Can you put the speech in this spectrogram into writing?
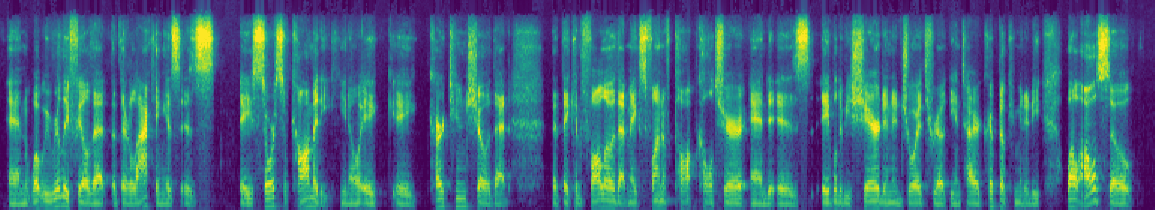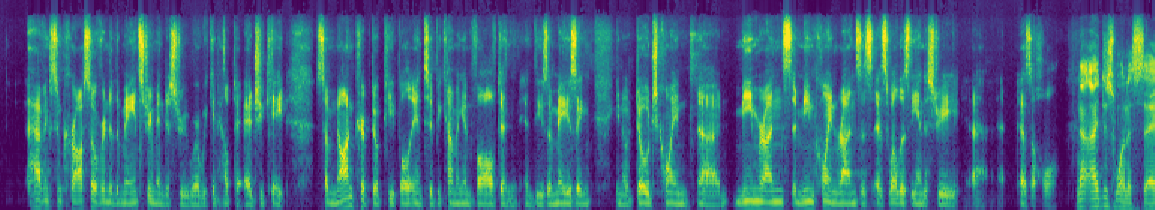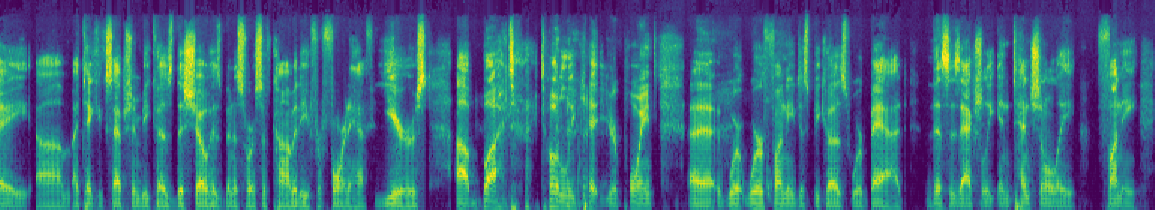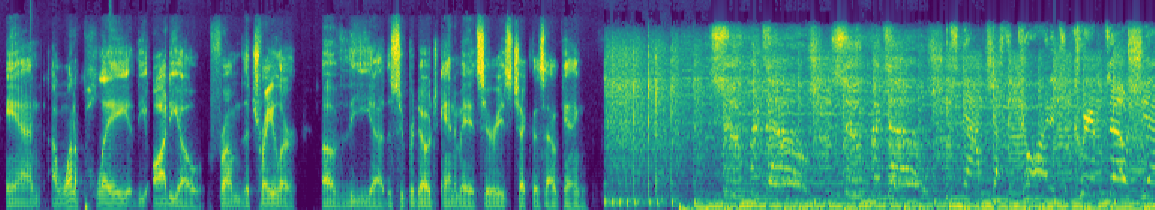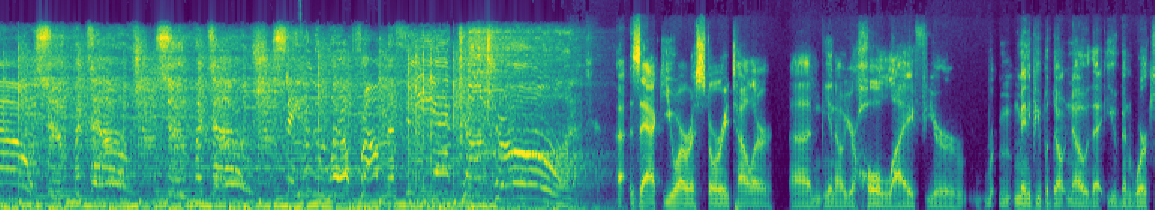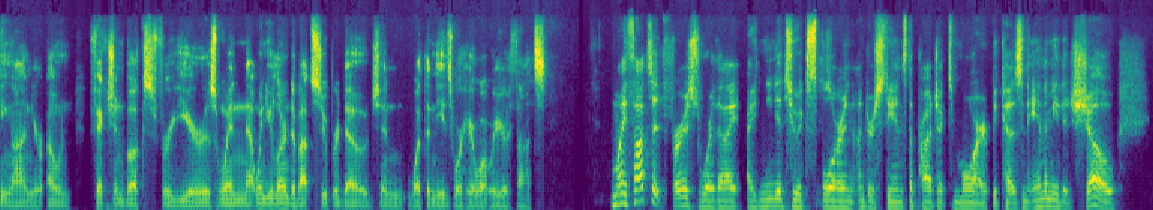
And what we really feel that that they're lacking is is a source of comedy. You know, a a cartoon show that that they can follow that makes fun of pop culture and is able to be shared and enjoyed throughout the entire crypto community while also having some crossover into the mainstream industry where we can help to educate some non-crypto people into becoming involved in, in these amazing you know dogecoin uh, meme runs meme coin runs as, as well as the industry uh, as a whole Now, I just want to say um, I take exception because this show has been a source of comedy for four and a half years. Uh, but I totally get your point. Uh, we're, we're funny just because we're bad. This is actually intentionally funny. And I want to play the audio from the trailer of the uh, the Super Doge animated series. Check this out, gang. Super Doge, Super Doge. It's not just a coin, it's a crypto show. Super Doge, Super Doge. Saving the world from the fiat control. uh, Zach, you are a storyteller. Um, you know your whole life. You're many people don't know that you've been working on your own fiction books for years. When uh, when you learned about Super Doge and what the needs were here, what were your thoughts? my thoughts at first were that I, I needed to explore and understand the project more because an animated show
